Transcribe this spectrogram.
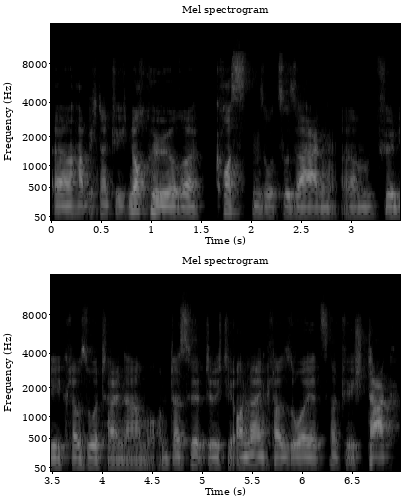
äh, habe ich natürlich noch höhere Kosten sozusagen ähm, für die Klausurteilnahme. Und das wird durch die Online-Klausur jetzt natürlich stark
